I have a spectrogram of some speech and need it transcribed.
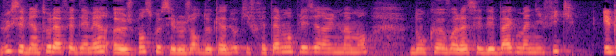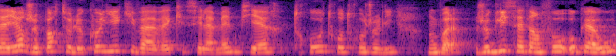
Vu que c'est bientôt la fête des mères, je pense que c'est le genre de cadeau qui ferait tellement plaisir à une maman. Donc voilà, c'est des bagues magnifiques. Et d'ailleurs, je porte le collier qui va avec. C'est la même pierre, trop trop trop jolie. Donc voilà, je glisse cette info au cas où,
